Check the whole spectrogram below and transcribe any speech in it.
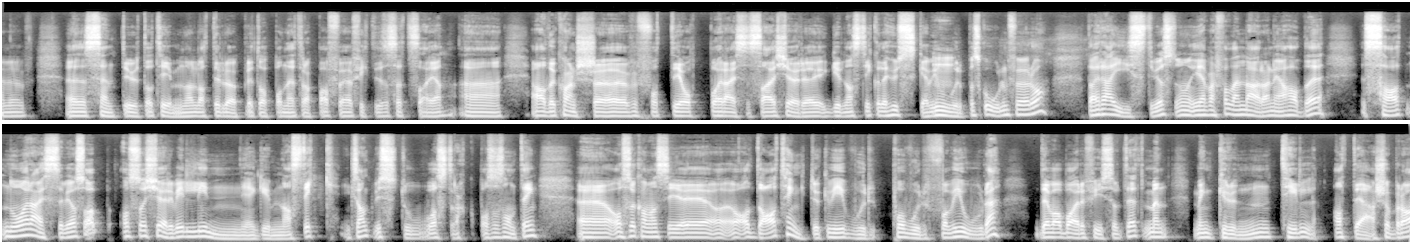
eh, sendt de ut av timen og latt de løpe litt opp og ned trappa før jeg fikk de til å sette seg igjen. Jeg hadde kanskje fått de opp og reise seg, kjøre gymnastikk, og det husker jeg vi mm. gjorde på skolen før òg. Da reiste vi oss, i hvert fall den læreren jeg hadde, sa at nå reiser vi oss opp, og så kjører vi linjegymnastikk. ikke sant? Vi sto og strakk på oss og sånne ting. Og så kan man si, og da tenkte jo ikke vi på hvorfor vi gjorde det det var bare fysioaktivitet, men, men, grunnen til at det er så bra,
